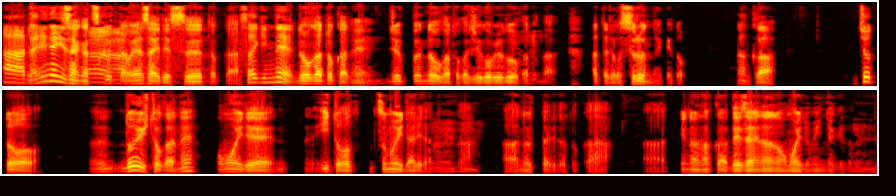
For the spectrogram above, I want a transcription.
ああるね。何々さんが作ったお野菜ですとか、最近ね、動画とかね、10分動画とか15秒動画とかあったりとかするんだけど、なんか、ちょっと、うんどういう人がね、思いで糸を紡いだりだとうんか、あ縫ったりだとか、あっていうのはなんかデザイナーの思いでもいいんだけど、うん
